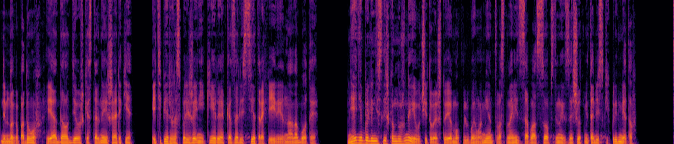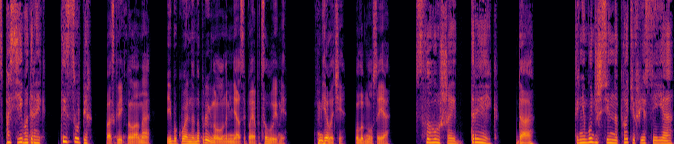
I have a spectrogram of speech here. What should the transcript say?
Немного подумав, я отдал девушке остальные шарики, и теперь в распоряжении Киры оказались все трофейные наноботы. Мне они были не слишком нужны, учитывая, что я мог в любой момент восстановить запас собственных за счет металлических предметов. «Спасибо, Дрейк! Ты супер!» — воскликнула она и буквально напрыгнула на меня, осыпая поцелуями. «Мелочи», — улыбнулся я. «Слушай, Дрейк». «Да». «Ты не будешь сильно против, если я...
